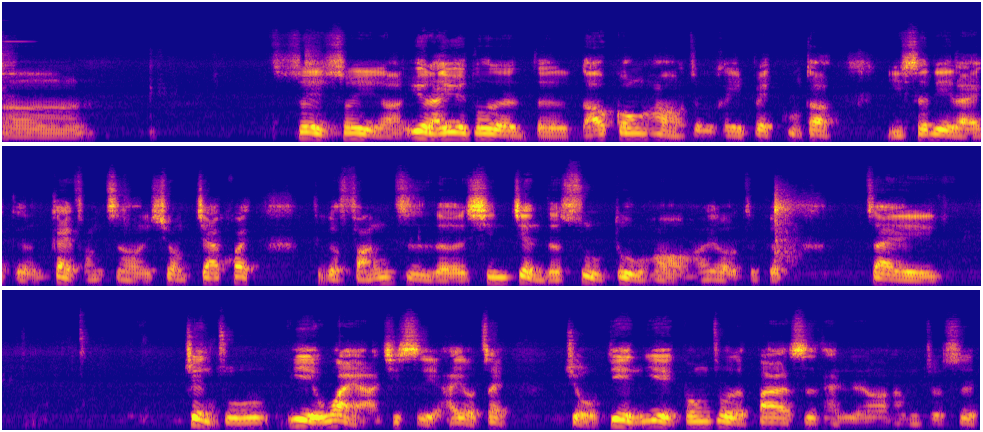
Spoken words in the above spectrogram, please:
呃。所以，所以啊，越来越多的的劳工哈，这个可以被雇到以色列来个盖房子哈，也希望加快这个房子的新建的速度哈，还有这个在建筑业外啊，其实也还有在酒店业工作的巴勒斯坦人啊，他们就是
